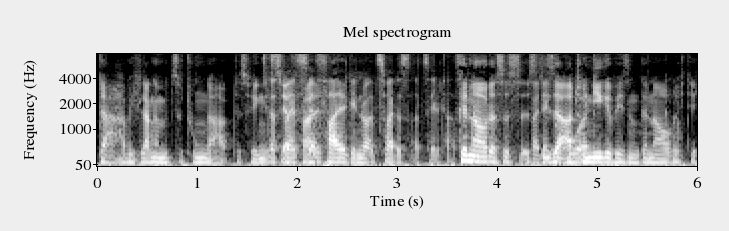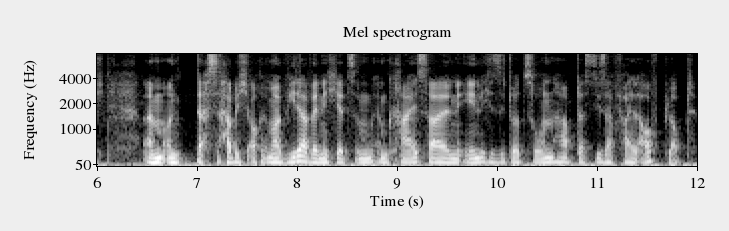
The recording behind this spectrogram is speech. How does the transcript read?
da habe ich lange mit zu tun gehabt. Deswegen das ist der war jetzt Fall, der Fall, den du als zweites erzählt hast. Genau, ne? das ist, ist diese Atonie gewesen, genau, genau. richtig. Ähm, und das habe ich auch immer wieder, wenn ich jetzt im, im Kreissaal eine ähnliche Situation habe, dass dieser Fall aufploppt.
